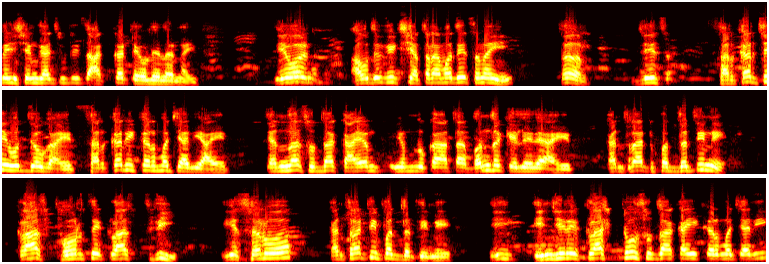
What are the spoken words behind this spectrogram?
पेन्शन ग्रॅच्युटीचा हक्क ठेवलेला नाही. केवळ औद्योगिक क्षेत्रामध्येच नाही तर जे सरकारचे उद्योग आहेत सरकारी कर्मचारी आहेत त्यांना सुद्धा कायम नेमणुका आता बंद केलेल्या आहेत. कंत्राट पद्धतीने क्लास फोर ते क्लास थ्री हे सर्व कंत्राटी पद्धतीने ही इंजिनियर क्लास टू सुद्धा काही कर्मचारी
